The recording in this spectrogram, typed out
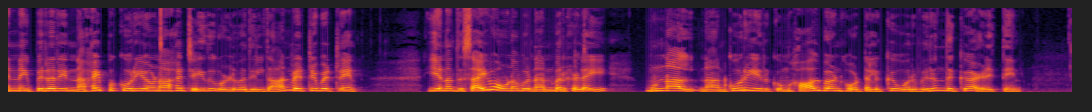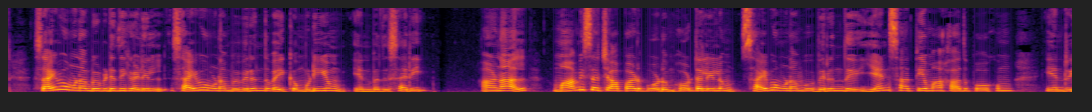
என்னை பிறரின் நகைப்புக்குரியவனாக செய்து கொள்வதில்தான் வெற்றி பெற்றேன். எனது சைவ உணவு நண்பர்களை முன்னால் நான் கூறியிருக்கும் ஹால்பர்ன் ஹோட்டலுக்கு ஒரு விருந்துக்கு அழைத்தேன். சைவ உணவு விடுதிகளில் சைவ உணவு விருந்து வைக்க முடியும் என்பது சரி. ஆனால் மாமிச சாப்பாடு போடும் ஹோட்டலிலும் சைவ உணவு விருந்து ஏன் சாத்தியமாகாது போகும் என்று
